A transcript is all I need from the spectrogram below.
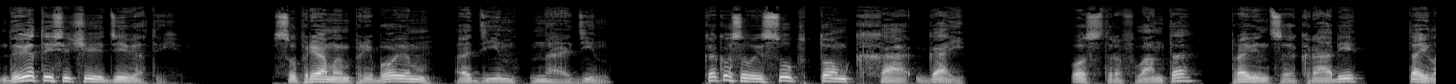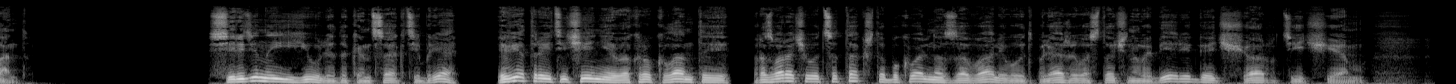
2009. С упрямым прибоем один на один. Кокосовый суп Том-Кха-Гай. Остров Ланта, провинция Краби, Таиланд. С середины июля до конца октября ветры и течения вокруг Ланты разворачиваются так, что буквально заваливают пляжи восточного берега черти чем —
